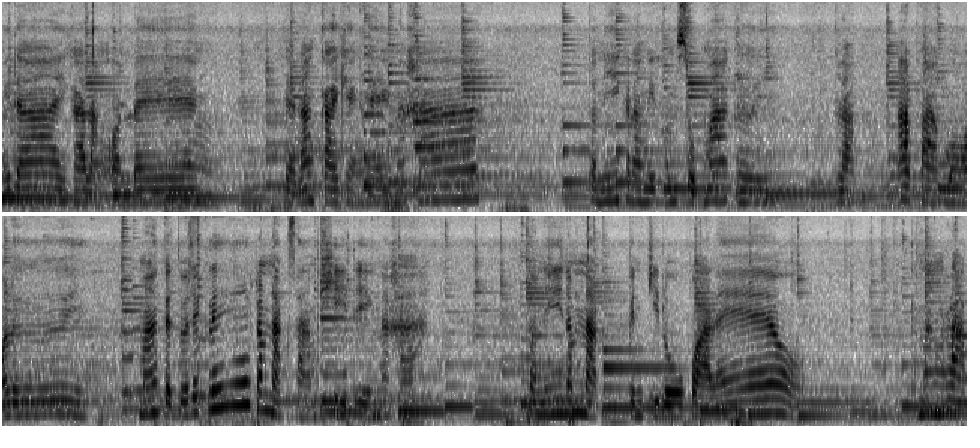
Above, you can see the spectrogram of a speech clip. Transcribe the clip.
ไม่ได้ขาหลังอ่อนแรง แต่ร่างกายแข็งแรงนะคะ ตอนนี้กำลังมีความสุขมากเลย หลับอ้าปากหมอเลย มาแต่ตัวเล็กๆน้ำหนัก 3 ขีดเองนะคะ ตอนนี้น้ำหนักเป็นกิโลกว่าแล้วกำลังหลับ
